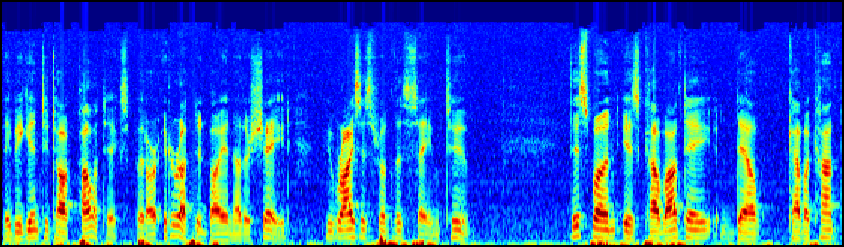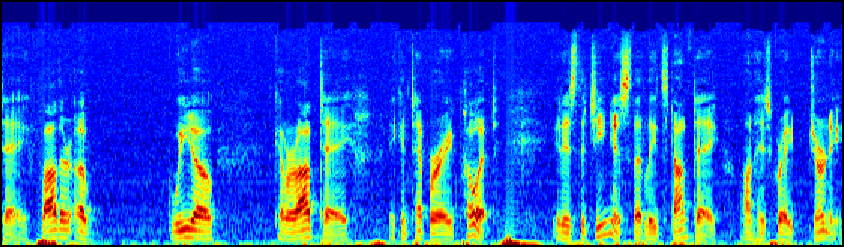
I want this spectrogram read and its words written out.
They begin to talk politics, but are interrupted by another shade who rises from the same tomb. This one is Cavalcante del Cavalcante, father of Guido Cavalcante, a contemporary poet. It is the genius that leads Dante on his great journey.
